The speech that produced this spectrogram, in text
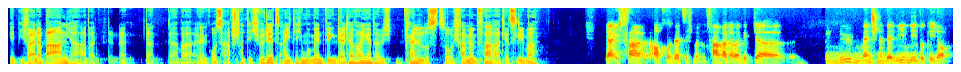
ich war in der Bahn, ja, aber ne, da, da war äh, großer Abstand. Ich würde jetzt eigentlich im Moment wegen Delta-Variant habe ich keine Lust so. Ich fahre mit dem Fahrrad jetzt lieber. Ja, ich fahre auch grundsätzlich mit dem Fahrrad, aber es gibt ja genügend Menschen in Berlin, die wirklich auch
